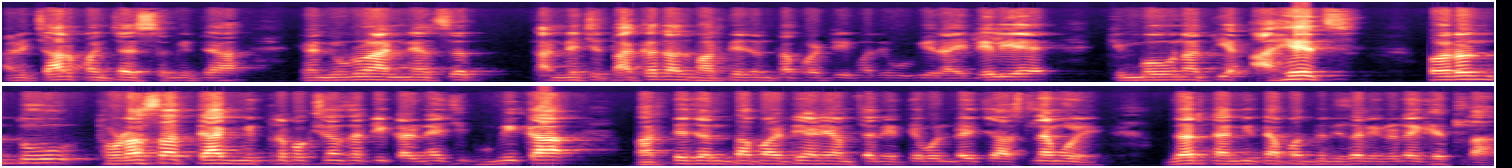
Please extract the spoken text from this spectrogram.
आणि चार पंचायत समित्या या निवडून आणण्याचं आणण्याची ताकद आज भारतीय जनता पार्टीमध्ये उभी राहिलेली आहे. किंबहुना ती आहेच. परंतु थोडासा त्याग मित्रपक्षांसाठी करण्याची भूमिका भारतीय जनता पार्टी आणि आमच्या नेते मंडळीची असल्यामुळे जर त्यांनी त्या पद्धतीचा निर्णय घेतला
